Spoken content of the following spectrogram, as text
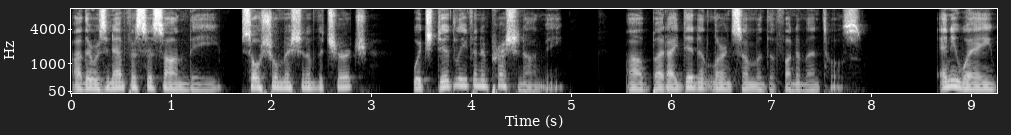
Uh, there was an emphasis on the social mission of the church, which did leave an impression on me uh, but I didn't learn some of the fundamentals. Anyway,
